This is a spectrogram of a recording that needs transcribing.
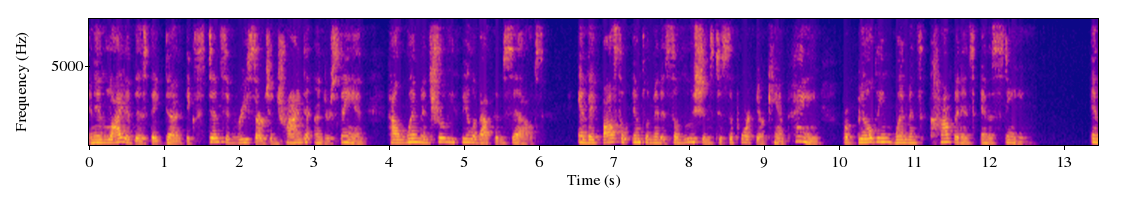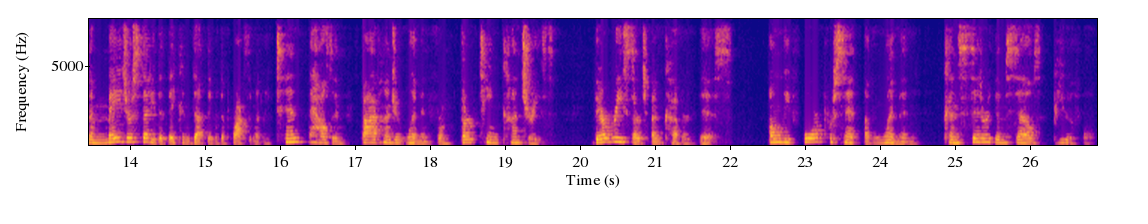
And in light of this, they've done extensive research in trying to understand how women truly feel about themselves. And they've also implemented solutions to support their campaign for building women's confidence and esteem. In a major study that they conducted with approximately 10,500 women from 13 countries, their research uncovered this. Only 4% of women consider themselves beautiful.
